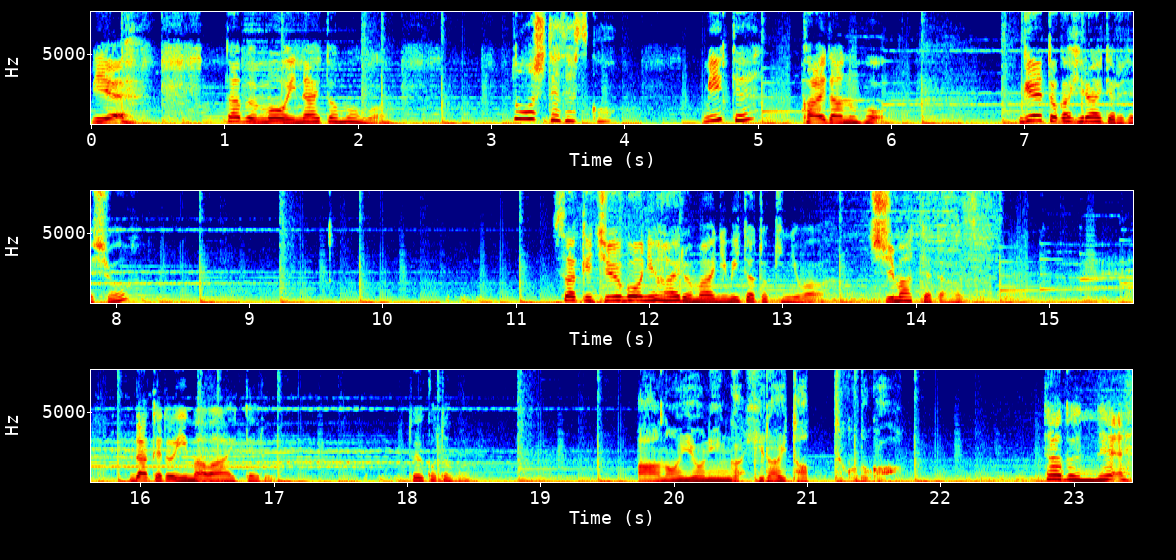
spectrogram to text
いえ多分もういないと思うわ。どうしてですか？見て階段の方。ゲートが開いてるでしょ？さっき厨房に入る前に見た時には閉まってたはず。だけど今は開いてる。ということは？あの4人が開いたってことか。多分ね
